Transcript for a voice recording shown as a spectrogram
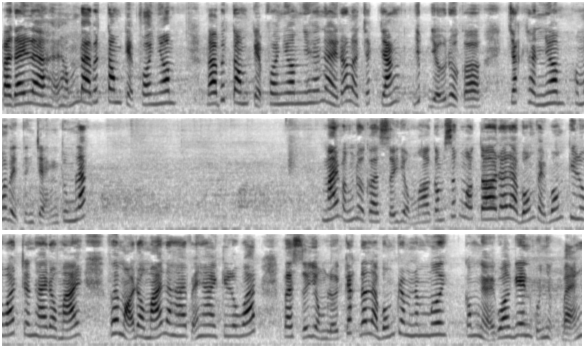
Và đây là hệ thống ba bích tông kẹp phôi nhôm. Ba bích tông kẹp phôi nhôm như thế này rất là chắc chắn giúp giữ được uh, chắc thanh nhôm không có bị tình trạng rung lắc. Máy vẫn được uh, sử dụng uh, công suất motor đó là 4,4 kW trên hai đầu máy với mỗi đầu máy là 2,2 kW và sử dụng lưỡi cắt đó là 450 công nghệ Wagen của Nhật Bản.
